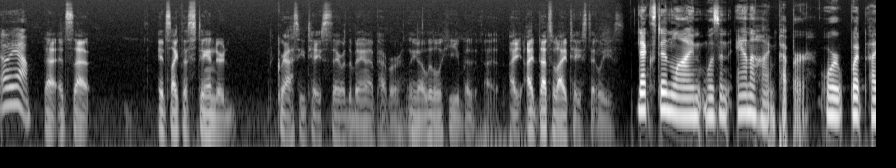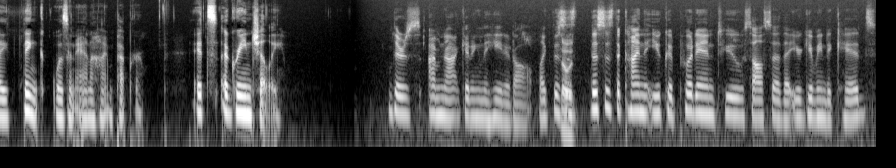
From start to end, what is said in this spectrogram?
Oh yeah, that it's that it's like the standard grassy taste there with the banana pepper. You know, a little heat, but uh, I, I that's what I taste at least. Next in line was an Anaheim pepper, or what I think was an Anaheim pepper. It's a green chili. There's I'm not getting the heat at all. Like this So- is this is the kind that you could put into salsa that you're giving to kids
